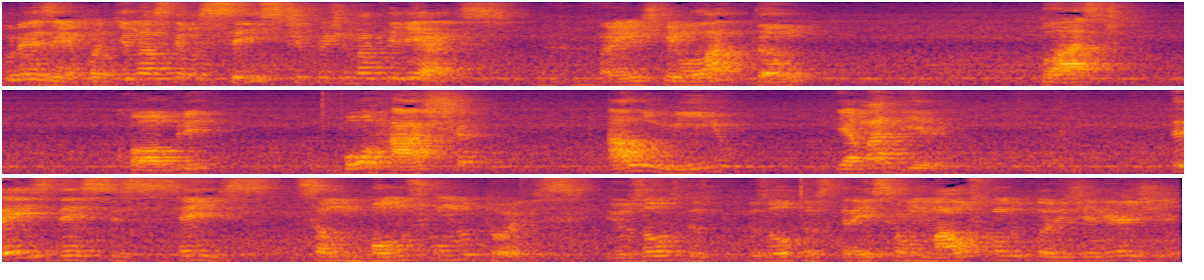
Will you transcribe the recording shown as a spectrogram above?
Por exemplo, aqui nós temos seis tipos de materiais. A gente tem o latão, plástico, cobre, borracha, alumínio e a madeira. Três desses seis são bons condutores e os outros, os outros três são maus condutores de energia.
